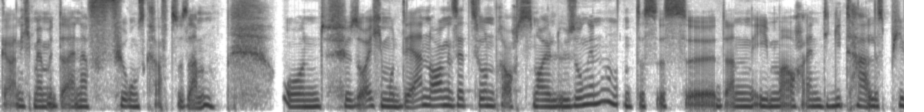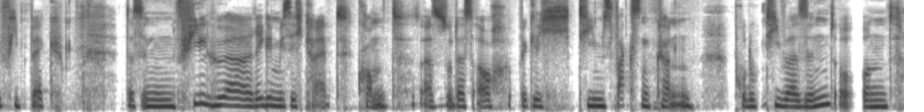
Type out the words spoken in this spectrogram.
gar nicht mehr mit deiner Führungskraft zusammen. Und für solche modernen Organisationen braucht es neue Lösungen und das ist äh, dann eben auch ein digitales Peer-Feedback das in viel höherer Regelmäßigkeit kommt, also so dass auch wirklich Teams wachsen können, produktiver sind und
